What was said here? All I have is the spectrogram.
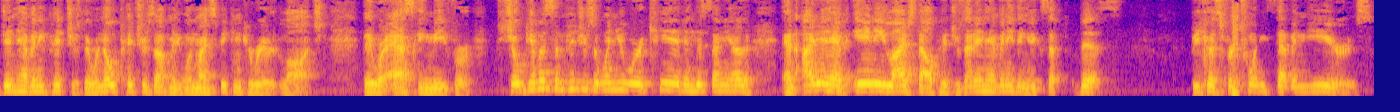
didn't have any pictures. There were no pictures of me when my speaking career launched. They were asking me for, show, give us some pictures of when you were a kid and this and the other. And I didn't have any lifestyle pictures. I didn't have anything except this because for 27 years,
